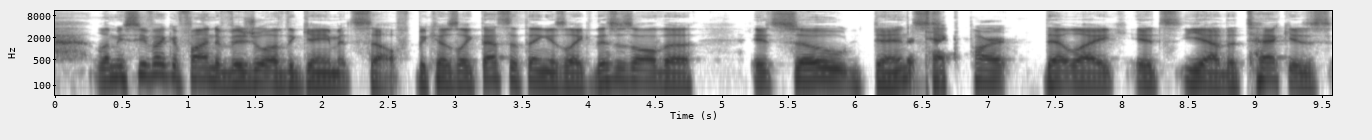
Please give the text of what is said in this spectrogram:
let me see if I can find a visual of the game itself because like that's the thing is like this is all the it's so The dense tech part. that like it's yeah the tech is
